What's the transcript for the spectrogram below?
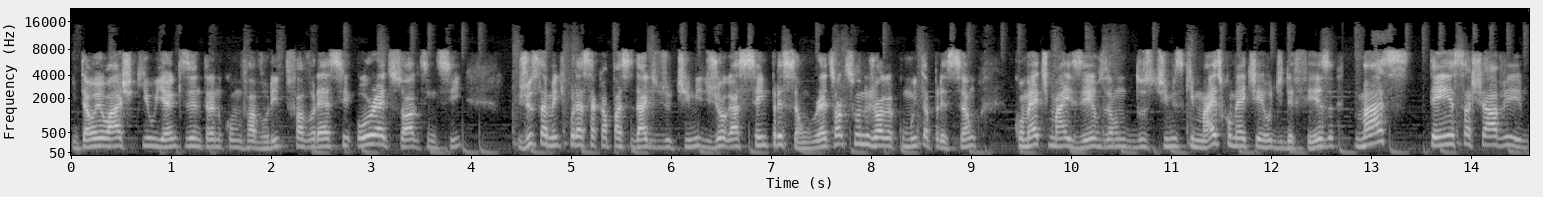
Então eu acho que o Yankees entrando como favorito favorece o Red Sox em si, justamente por essa capacidade do time de jogar sem pressão. O Red Sox, quando joga com muita pressão, comete mais erros, é um dos times que mais comete erro de defesa, mas tem essa chave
